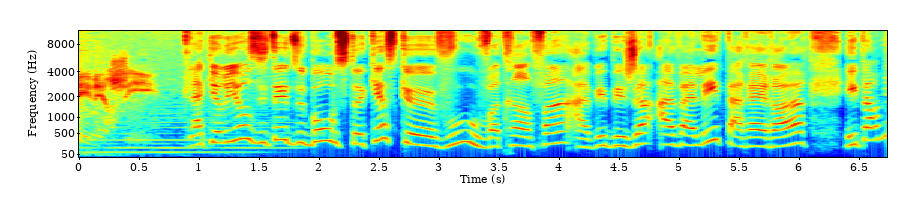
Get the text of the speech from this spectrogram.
Énergie. La curiosité du boost, qu'est-ce que vous ou votre enfant avez déjà avalé par erreur? Et parmi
